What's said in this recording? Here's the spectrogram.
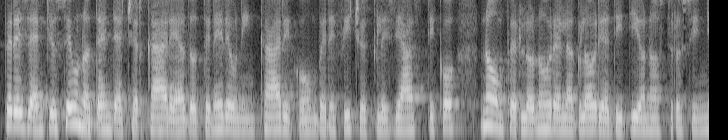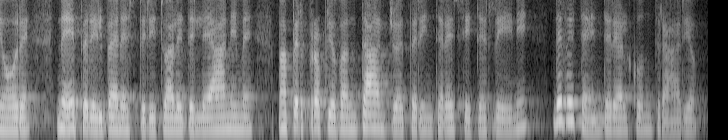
Per esempio, se uno tende a cercare ad ottenere un incarico o un beneficio ecclesiastico non per l'onore e la gloria di Dio nostro Signore, né per il bene spirituale delle anime, ma per proprio vantaggio e per interessi terreni, deve tendere al contrario.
